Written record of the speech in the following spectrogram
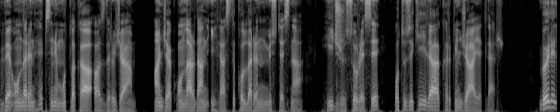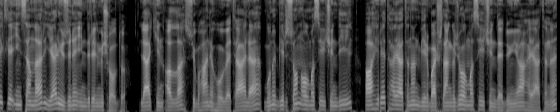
ve onların hepsini mutlaka azdıracağım. Ancak onlardan ihlaslı kulların müstesna. Hicr suresi 32 ila 40. ayetler. Böylelikle insanlar yeryüzüne indirilmiş oldu. Lakin Allah Sübhanehu ve Teala bunu bir son olması için değil, ahiret hayatının bir başlangıcı olması için de dünya hayatını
